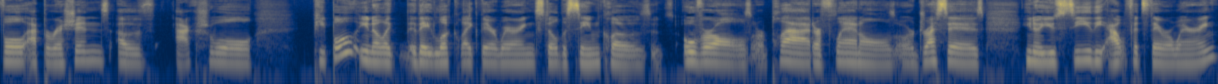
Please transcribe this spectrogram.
full apparitions of actual people. You know, like they look like they're wearing still the same clothes, overalls or plaid or flannels or dresses. You know, you see the outfits they were wearing.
